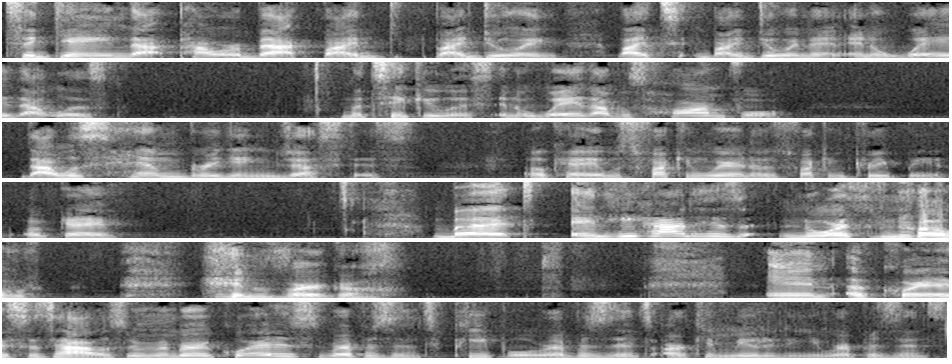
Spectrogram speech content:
to gain that power back by by doing by t- by doing it in a way that was meticulous, in a way that was harmful. That was him bringing justice. Okay, it was fucking weird. It was fucking creepy. Okay. But and he had his north node in Virgo in Aquarius's house. Remember, Aquarius represents people, represents our community, represents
